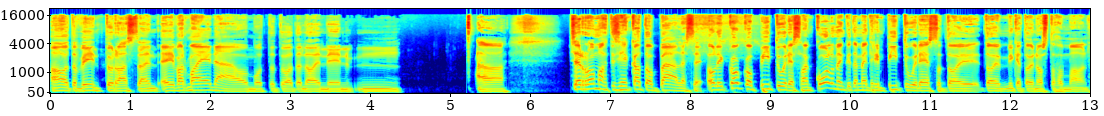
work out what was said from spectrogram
auto Vintturassa. En, ei varmaan enää ole, mutta tuota noin niin... Mm, äh, se romahti siihen katon päälle. Se oli koko pituudessaan 30 metrin pituudessa toi, toi mikä toi nostohomma on.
